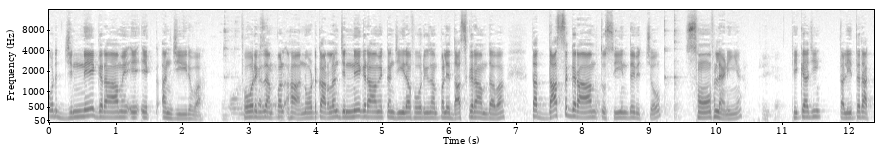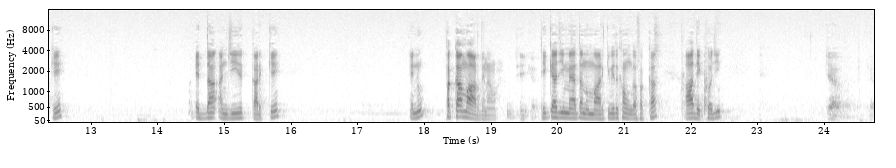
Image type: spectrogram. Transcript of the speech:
ਔਰ ਜਿੰਨੇ ਗ੍ਰਾਮ ਇਹ ਇੱਕ ਅੰਜੀਰ ਵਾ। ਫੋਰ ਐਗਜ਼ਾਮਪਲ ਹਾਂ ਨੋਟ ਕਰ ਲੈਣ ਜਿੰਨੇ ਗ੍ਰਾਮ ਇੱਕ ਅੰਜੀਰ ਆ ਫੋਰ ਐਗਜ਼ਾਮਪਲ ਇਹ 10 ਗ੍ਰਾਮ ਦਾ ਵਾ। ਤਾਂ 10 ਗ੍ਰਾਮ ਤੁਸੀਂ ਇਹਦੇ ਵਿੱਚੋਂ ਸੌਂਫ ਲੈਣੀ ਆ। ਠੀਕ ਹੈ। ਠੀਕ ਆ ਜੀ? ਤਲੀ ਤੇ ਰੱਖ ਕੇ ਇਦਾਂ ਅੰਜੀਰ ਕਰਕੇ ਇਹਨੂੰ ਫੱਕਾ ਮਾਰ ਦੇਣਾ ਵਾ। ਠੀਕ ਹੈ। ਠੀਕ ਆ ਜੀ ਮੈਂ ਤੁਹਾਨੂੰ ਮਾਰ ਕੇ ਵੀ ਦਿਖਾਉਂਗਾ ਫੱਕਾ। ਆਹ ਦੇਖੋ ਜੀ। ਕੀ ਬਾਤ ਹੈ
